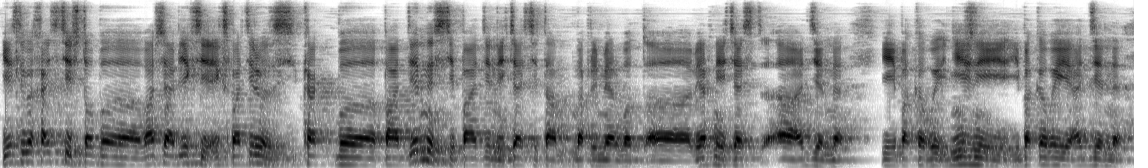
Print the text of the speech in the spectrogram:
Если вы хотите, чтобы ваши объекты экспортировались как бы по отдельности, по отдельной части, там, например, вот э, верхняя часть э, отдельно, и боковые, нижние и боковые отдельно,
